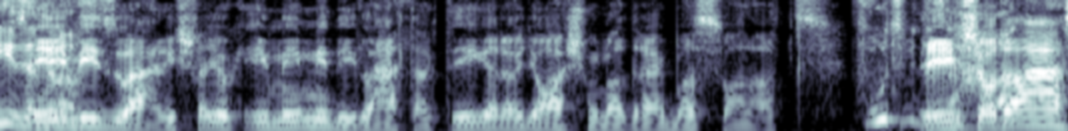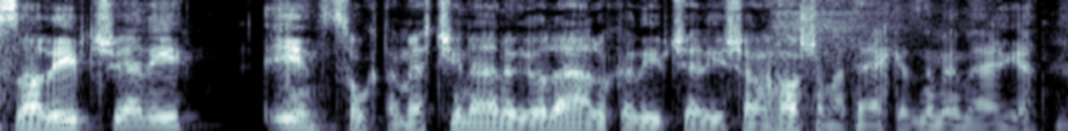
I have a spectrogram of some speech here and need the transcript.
Képzeld el én azt- vizuális vagyok, én még mindig látlak téged, hogy alsó nadrágban szaladsz. Futsz, mint És állat. odaállsz a lépcső elé, én szoktam ezt csinálni, hogy odaállok a lépcső elé, és a hasamat elkezdem emelgetni.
